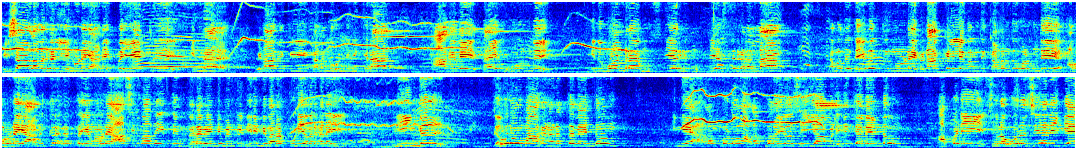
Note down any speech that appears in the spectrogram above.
விஷால் அவர்கள் என்னுடைய அழைப்பை ஏற்று இந்த விழாவுக்கு கலந்து கொண்டிருக்கிறார். ஆகவே தயவு கூர்ந்து இது போன்ற முஸ்தியர் முக்கியஸ்தர்கள் எல்லாம் நமது தெய்வத்தினுடைய விழாக்களிலே வந்து கலந்து கொண்டு அவருடைய அனுக்கிரகத்தையும் அவருடைய ஆசீர்வாதத்தையும் பெற வேண்டும் என்று விரும்பி வரக்கூடியவர்களை நீங்கள் கௌரவமாக நடத்த வேண்டும். இங்கே அலம்பலோ அலப்பறையோ செய்யாமல் இருக்க வேண்டும். அப்படி சில ஒரு சிலர் இங்கே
